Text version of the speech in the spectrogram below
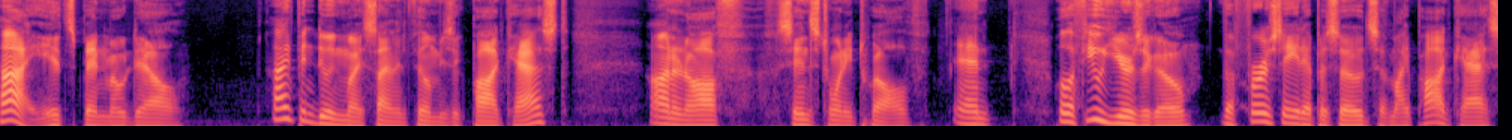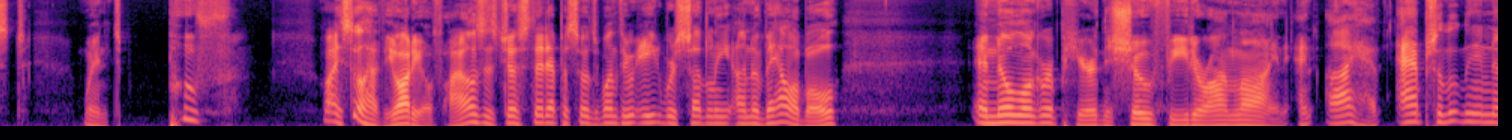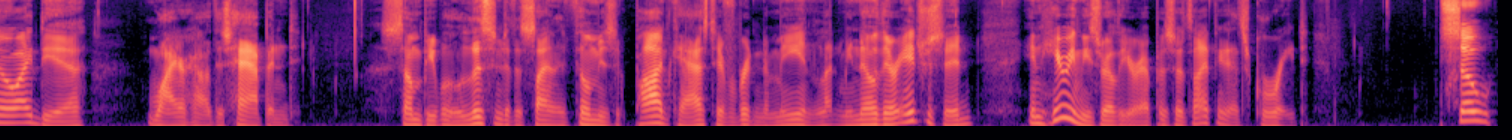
Hi, it's Ben Model. I've been doing my silent film music podcast on and off since 2012, and, well, a few years ago, the first eight episodes of my podcast went poof. Well, I still have the audio files, it's just that episodes 1 through 8 were suddenly unavailable and no longer appear in the show feed or online, and I have absolutely no idea why or how this happened. Some people who listen to the Silent Film Music podcast have written to me and let me know they're interested in hearing these earlier episodes, and I think that's great. So,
